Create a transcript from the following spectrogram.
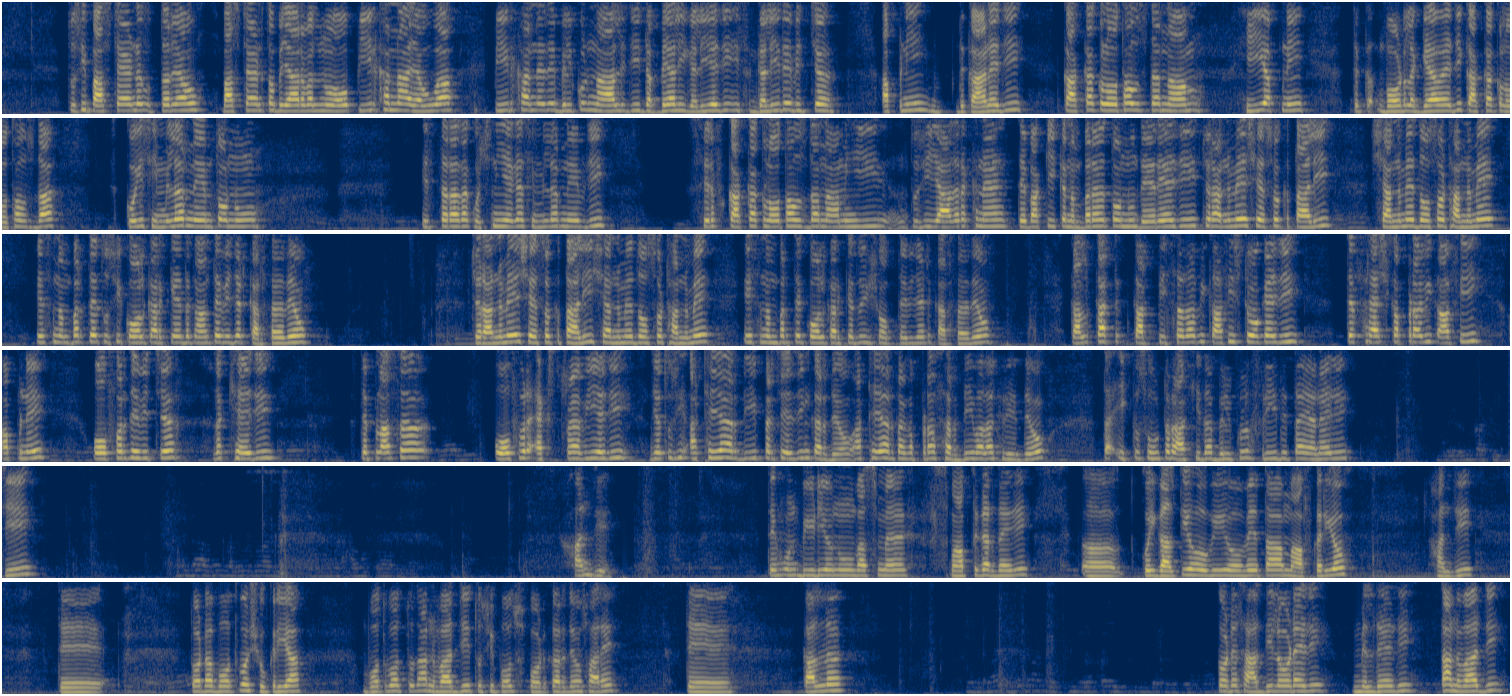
ਤੁਸੀਂ ਬੱਸ ਸਟੈਂਡ ਉੱਤਰ ਜਾਓ, ਬੱਸ ਸਟੈਂਡ ਤੋਂ ਬਾਜ਼ਾਰ ਵੱਲ ਨੂੰ ਆਓ, ਪੀਰਖਾਨਾ ਆ ਜਾਊਗਾ। ਪੀਰਖਾਨੇ ਦੇ ਬਿਲਕੁਲ ਨਾਲ ਜੀ, ਡੱਬੇ ਵਾਲੀ ਗਲੀ ਹੈ ਜੀ, ਇਸ ਗਲੀ ਦੇ ਵਿੱਚ ਆਪਣੀ ਦੁਕਾਨ ਹੈ ਜੀ। ਕਾਕਾ ਕਲੋਥ ਹਾਊਸ ਦਾ ਨਾਮ ਹੀ ਆਪਣੀ ਬੋਰਡ ਲੱਗਿਆ ਹੋਇਆ ਜੀ, ਕਾਕਾ ਕਲੋਥ ਹਾਊਸ ਦਾ। ਕੋਈ ਸਿਮਿਲਰ ਨੇਮ ਤੁਹਾਨੂੰ ਇਸ ਤਰ੍ਹਾਂ ਦਾ ਕੁਝ ਨਹੀਂ ਹੈਗਾ ਸਿਮਿਲਰ ਨੇਮ ਜੀ। ਸਿਰਫ ਕਾਕਾ ਕਲੋਥ ਹਾਊਸ ਦਾ ਨਾਮ ਹੀ ਤੁਸੀਂ ਯਾਦ ਰੱਖਣਾ ਹੈ ਤੇ ਬਾਕੀ ਇੱਕ ਨੰਬਰ ਤੁਹਾਨੂੰ ਦੇ ਰਿਹਾ ਜੀ 94641 96298 ਇਸ ਨੰਬਰ ਤੇ ਤੁਸੀਂ ਕਾਲ ਕਰਕੇ ਦੁਕਾਨ ਤੇ ਵਿਜ਼ਿਟ ਕਰ ਸਕਦੇ ਹੋ। 94641 96298 ਇਸ ਨੰਬਰ ਤੇ ਕਾਲ ਕਰਕੇ ਤੁਸੀਂ ਸ਼ਾਪ ਤੇ ਵਿਜ਼ਿਟ ਕਰ ਸਕਦੇ ਹੋ। ਕੱਲ ਕੱਟ ਕੱਟ ਪੀਸਾਂ ਦਾ ਵੀ ਕਾਫੀ ਸਟਾਕ ਹੈ ਜੀ ਤੇ ਫਰੈਸ਼ ਕੱਪੜਾ ਵੀ ਕਾਫੀ ਆਪਣੇ ਆਫਰ ਦੇ ਵਿੱਚ ਰੱਖਿਆ ਜੀ। ਤੇ ਪਲੱਸ ਆਫਰ ਐਕਸਟਰਾ ਵੀ ਹੈ ਜੀ। ਜੇ ਤੁਸੀਂ 8000 ਦੀ ਪਰਚੇਜ਼ਿੰਗ ਕਰਦੇ ਹੋ 8000 ਦਾ ਕੱਪੜਾ ਸਰਦੀ ਵਾਲਾ ਖਰੀਦਦੇ ਹੋ ਤਾਂ ਇੱਕ ਸੂਟ ਰਾਖੀ ਦਾ ਬਿਲਕੁਲ ਫ੍ਰੀ ਦਿੱਤਾ ਜਾਣਾ ਹੈ ਜੀ। ਜੀ। ਹਾਂਜੀ। ਤੇ ਹੁਣ ਵੀਡੀਓ ਨੂੰ ਬਸ ਮੈਂ ਸਮਾਪਤ ਕਰਦਾ ਜੀ। ਕੋਈ ਗਲਤੀ ਹੋ ਗਈ ਹੋਵੇ ਤਾਂ ਮਾਫ ਕਰਿਓ। ਹਾਂਜੀ। ਤੇ ਤੁਹਾਡਾ ਬਹੁਤ ਬਹੁਤ ਸ਼ੁਕਰੀਆ। ਬਹੁਤ ਬਹੁਤ ਧੰਨਵਾਦ ਜੀ, ਤੁਸੀਂ ਬਹੁਤ ਸਪੋਰਟ ਕਰਦੇ ਹੋ ਸਾਰੇ। ਤੇ ਕੱਲ ਤੁਹਾਡੇ ਸਾਥ ਦੀ ਲੋੜ ਹੈ ਜੀ, ਮਿਲਦੇ ਹਾਂ ਜੀ। ਧੰਨਵਾਦ ਜੀ।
